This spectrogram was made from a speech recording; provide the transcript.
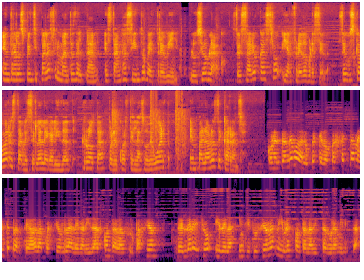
Entre los principales firmantes del plan están Jacinto B. Treviño, Lucio Blanco, Cesario Castro y Alfredo Breceda. Se buscaba restablecer la legalidad rota por el cuartelazo de Huerta. En palabras de Carranza, con el plan de Guadalupe quedó perfectamente planteada la cuestión de la legalidad contra la usurpación, del derecho y de las instituciones libres contra la dictadura militar.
